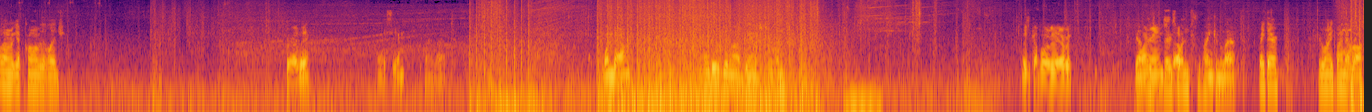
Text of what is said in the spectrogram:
Crawl on, yep, crawl over that ledge. Where are they? Oh, I see him. To my left. One down. I do a good amount of damage to him. There's a couple over there with Yeah, Orange there's, there's one flanking left. Right there. You're the one right behind that rock.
